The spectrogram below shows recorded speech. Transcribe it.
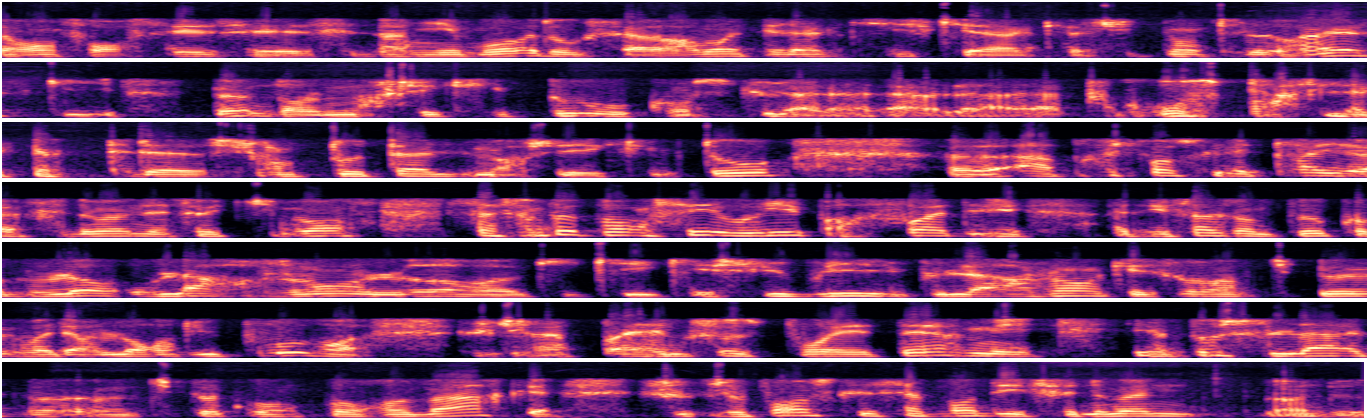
renforcée ces, ces, derniers mois, donc ça a vraiment été l'actif qui a, qui a supplanté le reste, qui même dans le marché crypto constitue la, la, la, la, plus grosse partie de la capitalisation totale du marché des cryptos. Euh, après, je pense que l'État, il y a un phénomène effectivement, ça fait un peu penser, vous voyez, parfois à des, à des phases un peu comme l'or ou l'argent, l'or qui, qui, qui, est sublime, puis l'argent qui est toujours un petit peu, on va dire, l'or du pauvre. Je dirais pas la même chose pour l'Ether, mais il y a un peu ce lag un petit peu qu'on qu remarque. Je, je, pense que ça prend des phénomènes, de,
